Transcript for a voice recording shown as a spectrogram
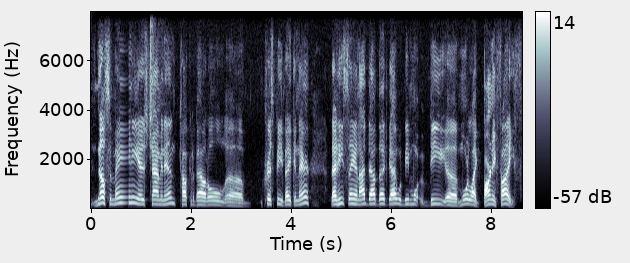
Nelson Mania is chiming in, talking about old uh, crispy bacon there. That he's saying, I doubt that guy would be more be uh, more like Barney Fife.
